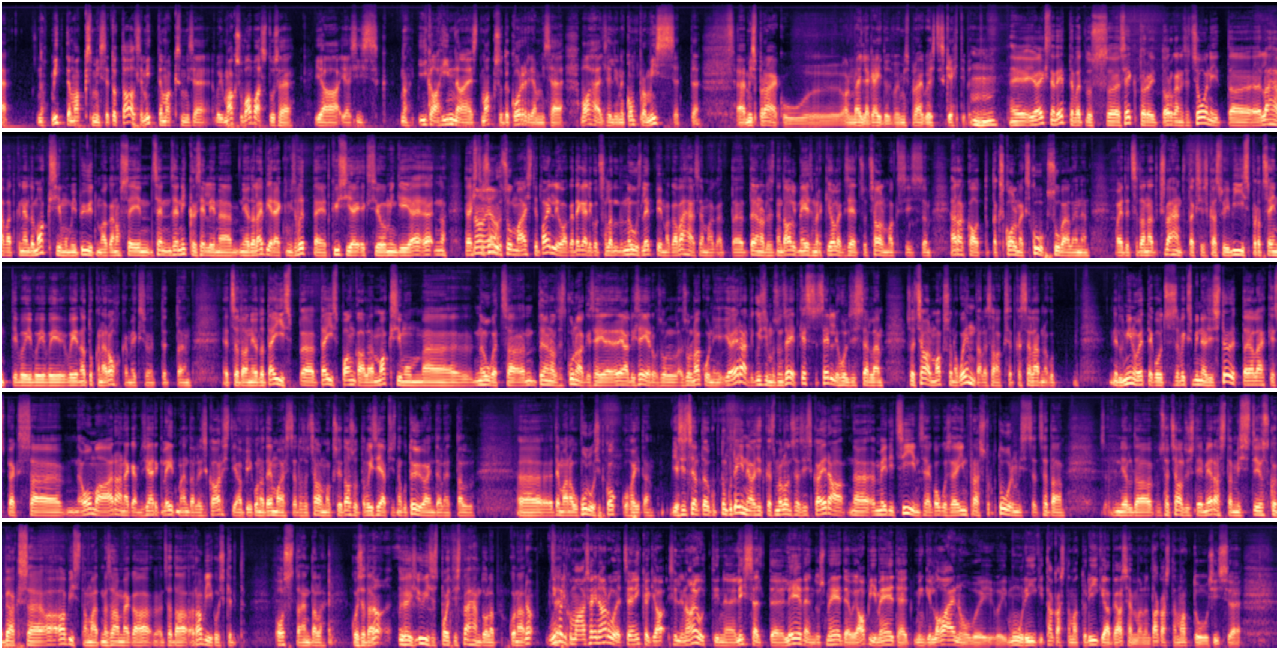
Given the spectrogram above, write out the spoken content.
noh, mittemaksmise, totaalse mittemaksmise või maksuvabastuse ja, ja siis noh, iga hinna eest maksude korjamise vahel selline kompromiss, et äh, mis praegu äh, on välja käidud või mis praegu Eestis kehtib, et mm. -hmm. ja eks need ettevõtlussektorid, organisatsioonid äh, lähevad ka nii-öelda maksimumi püüdma, aga noh, see on, see on, see on ikka selline nii-öelda läbirääkimisvõte, et küsija, eks ju mingi noh, hästi no, suur jah. summa, hästi palju, aga tegelikult sa oled nõus leppima ka vähesemaga, et tõenäoliselt nende algne eesmärk ei olegi see, et sotsiaalmaks siis ära kaotataks kolmeks kuuks suvel on ju, vaid et seda näiteks vähendataks siis kasvõi viis protsenti või, või, või, või natuke natukene rohkem, eks ju, et, et. et seda nii-öelda täis, täispangale maksimumnõuet sa tõenäoliselt kunagi see ei realiseeru sul, sul nagunii ja eraldi küsimus on see, et kes sel juhul siis selle sotsiaalmaksu nagu endale saaks, et kas see läheb nagu. nii-öelda minu ettekujutuses võiks minna siis töötajale, kes peaks äh, oma äranägemise järgi leidma endale siis ka arstiabi, kuna tema eest seda sotsiaalmaksu ei tasuta või see jääb siis nagu tööandjale, et tal Äh, tema nagu kulusid kokku hoida. ja siis sealt nagu, nagu teine asi, et kas meil on see siis ka erameditsiin, see kogu see infrastruktuur, mis seda nii-öelda sotsiaalsüsteemi erastamist justkui peaks äh, abistama, et me saame ka seda ravi kuskilt osta endale kui seda no, ühis, ühisest potist vähem tuleb, kuna. no nii palju, kui ma sain aru, et see on ikkagi selline ajutine lihtsalt äh, leevendusmeede või abimeede, et mingi laenu või, või muu riigi, tagastamatu riigiabi asemel on tagastamatu siis äh,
